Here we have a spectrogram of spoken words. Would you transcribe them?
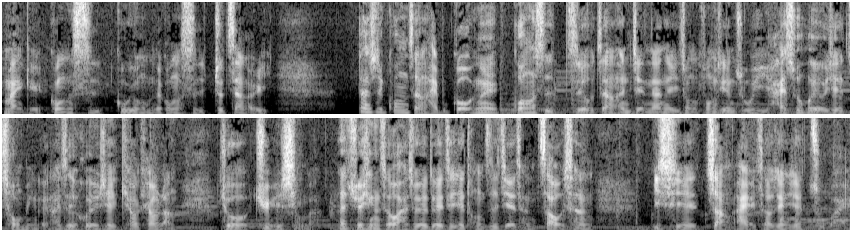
卖给公司，雇佣我们的公司，就这样而已。但是光这样还不够，因为光是只有这样很简单的一种封建主义，还是会有一些聪明人，还是会有一些挑挑狼就觉醒嘛。那觉醒之后，还是会对这些统治阶层造成一些障碍，造成一些阻碍，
